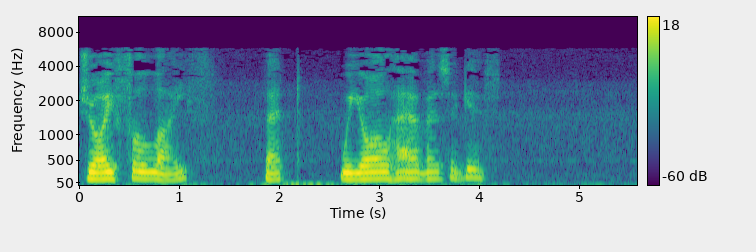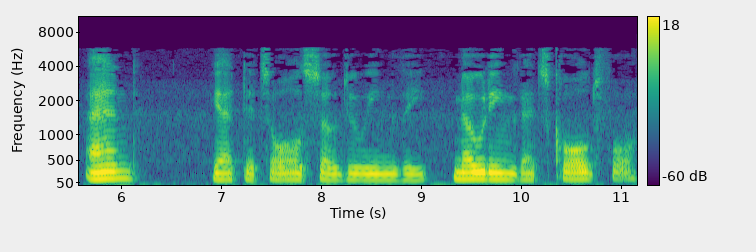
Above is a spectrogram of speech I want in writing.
joyful life that we all have as a gift. And yet it's also doing the noting that's called for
